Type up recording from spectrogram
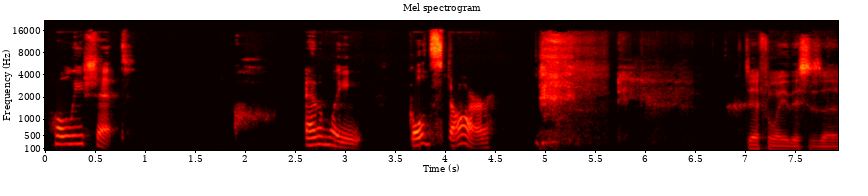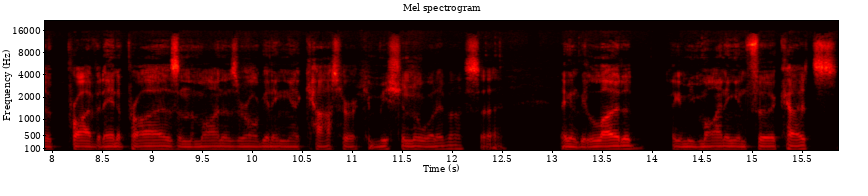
Holy shit. Emily, gold star. Definitely, this is a private enterprise, and the miners are all getting a cut or a commission or whatever. So they're going to be loaded. They're going to be mining in fur coats.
